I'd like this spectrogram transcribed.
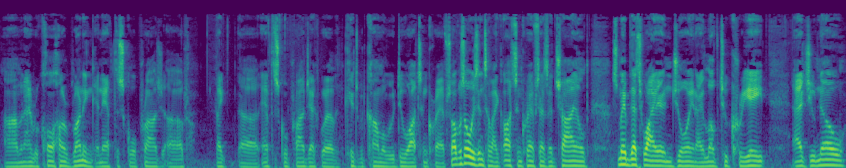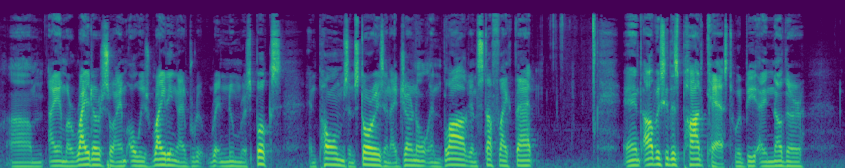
um, and I recall her running an after school project. Uh, like uh, after school project where the kids would come and we would do arts and crafts. So I was always into like arts and crafts as a child. So maybe that's why I enjoy and I love to create. As you know, um, I am a writer, so I am always writing. I've written numerous books and poems and stories, and I journal and blog and stuff like that. And obviously, this podcast would be another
